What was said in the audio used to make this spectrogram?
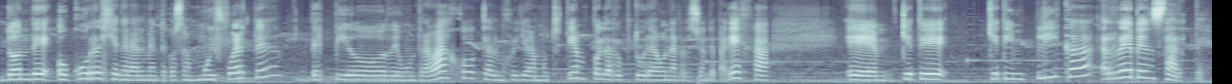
donde ocurre generalmente cosas muy fuertes, despido de un trabajo que a lo mejor lleva mucho tiempo, la ruptura de una relación de pareja, eh, que, te, que te implica repensarte.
